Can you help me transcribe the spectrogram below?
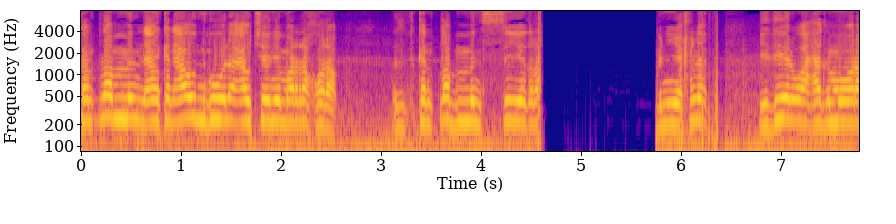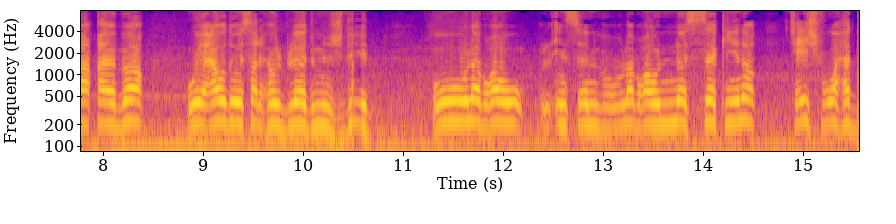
كنطلب من يعني كنعاود نقولها عاوتاني مرة أخرى. كنطلب من السيد رئيس بني خلف يدير واحد المراقبة ويعاودوا يصلحوا البلاد من جديد. ولا بغاو الانسان ولا بغاو الناس الساكنه تعيش في واحد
